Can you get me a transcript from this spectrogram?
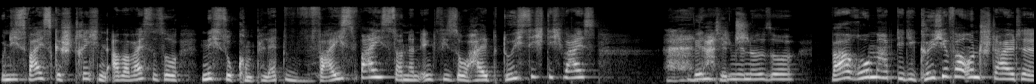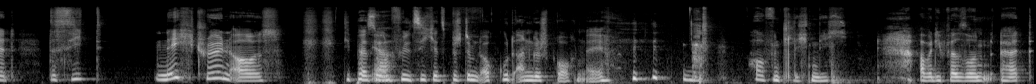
und die ist weiß gestrichen, aber weißt du, so nicht so komplett weiß-weiß, sondern irgendwie so halb durchsichtig weiß. Da dachte ich mir nur so, warum habt ihr die Küche verunstaltet? Das sieht nicht schön aus. Die Person ja. fühlt sich jetzt bestimmt auch gut angesprochen, ey. Hoffentlich nicht. Aber die Person hört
